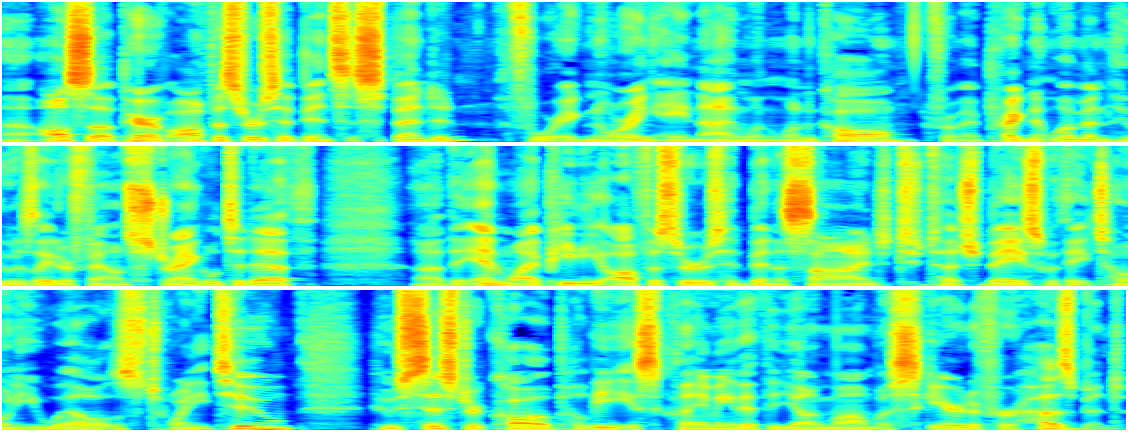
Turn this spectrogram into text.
Uh, also, a pair of officers have been suspended for ignoring a 911 call from a pregnant woman who was later found strangled to death. Uh, the NYPD officers had been assigned to touch base with a Tony Wells, 22, whose sister called police claiming that the young mom was scared of her husband.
